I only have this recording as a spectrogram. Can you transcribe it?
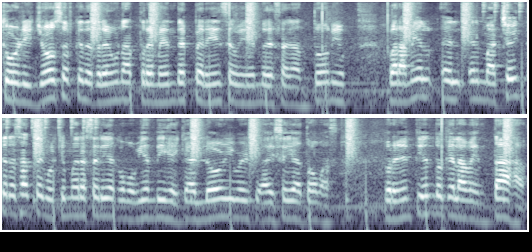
Corey Joseph, que te trae una tremenda experiencia viniendo de San Antonio. Para mí, el, el, el macho interesante de cualquier manera sería, como bien dije, Kyle Lowry versus Isaiah Thomas. Pero yo entiendo que la ventaja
